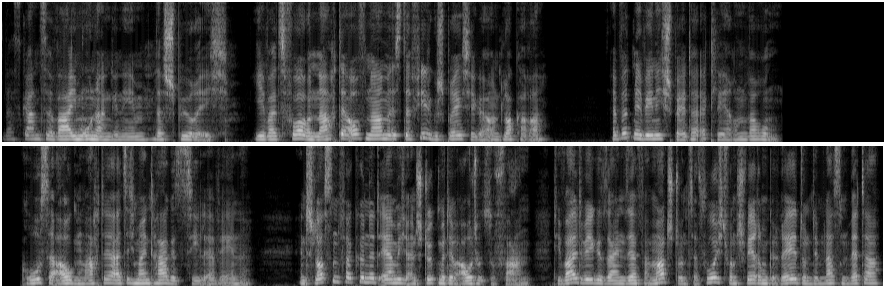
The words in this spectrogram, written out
Das Ganze war ihm unangenehm, das spüre ich. Jeweils vor und nach der Aufnahme ist er viel gesprächiger und lockerer. Er wird mir wenig später erklären, warum. Große Augen macht er, als ich mein Tagesziel erwähne. Entschlossen verkündet er, mich ein Stück mit dem Auto zu fahren. Die Waldwege seien sehr vermatscht und zerfurcht von schwerem Gerät und dem nassen Wetter.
